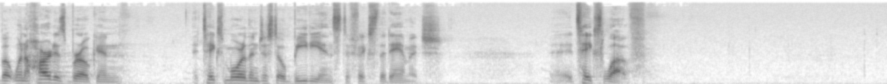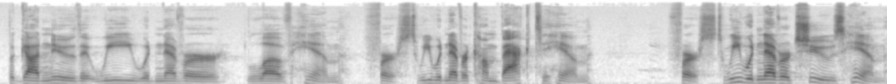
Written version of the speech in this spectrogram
But when a heart is broken, it takes more than just obedience to fix the damage, it takes love. But God knew that we would never love Him first. We would never come back to him first. We would never choose him.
